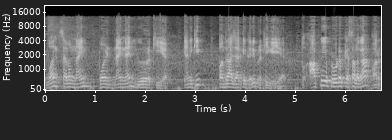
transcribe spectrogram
179.99 यूरो रखी है यानी कि 15,000 के करीब रखी गई है। तो आपको ये प्रोडक्ट कैसा लगा? और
